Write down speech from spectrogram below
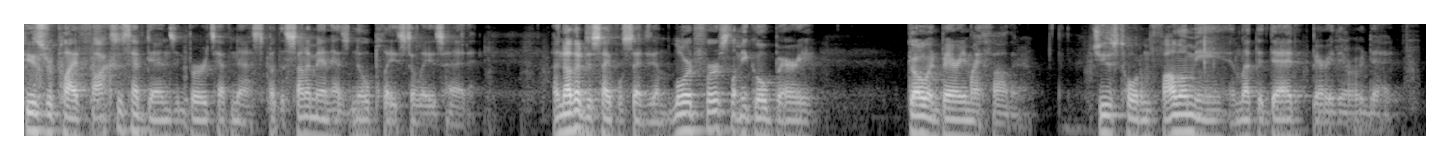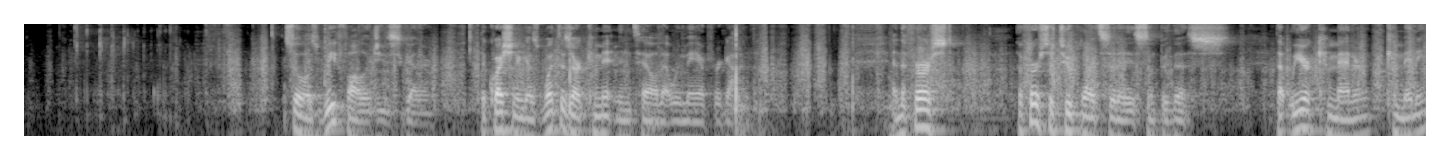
Jesus replied, Foxes have dens and birds have nests, but the Son of Man has no place to lay his head. Another disciple said to him, Lord, first let me go bury, go and bury my father. Jesus told him, Follow me and let the dead bury their own dead. So, as we follow Jesus together, the question is, what does our commitment entail that we may have forgotten? And the first, the first of two points today is simply this that we are committing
